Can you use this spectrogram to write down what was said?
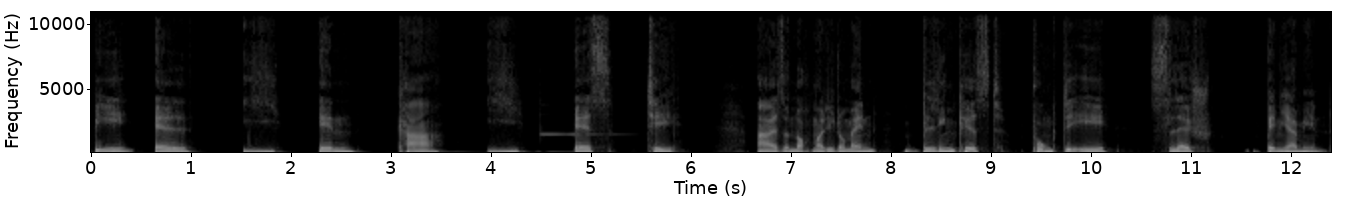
B L I N K I S T. Also nochmal die Domain blinkist.de slash Benjamin.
